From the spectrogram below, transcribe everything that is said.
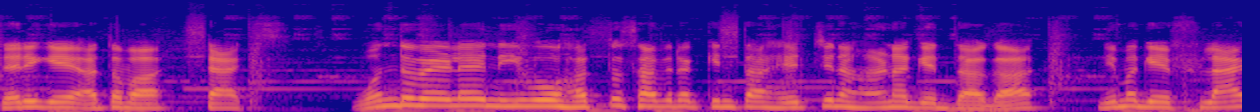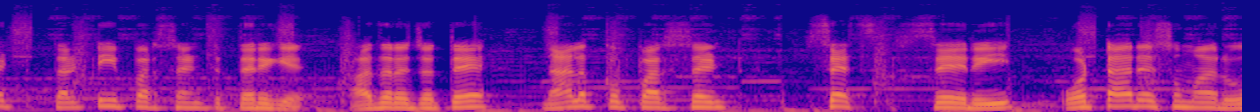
ತೆರಿಗೆ ಅಥವಾ ಟ್ಯಾಕ್ಸ್. ಒಂದು ವೇಳೆ ನೀವು ಹತ್ತು ಸಾವಿರಕ್ಕಿಂತ ಹೆಚ್ಚಿನ ಹಣ ಗೆದ್ದಾಗ ನಿಮಗೆ ಫ್ಲಾಟ್ ತರ್ಟಿ ಪರ್ಸೆಂಟ್ ತೆರಿಗೆ. ಅದರ ಜೊತೆ ನಾಲ್ಕು ಪರ್ಸೆಂಟ್ ಸೆಸ್ ಸೇರಿ ಒಟ್ಟಾರೆ ಸುಮಾರು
